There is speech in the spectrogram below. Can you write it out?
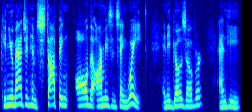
Can you imagine him stopping all the armies and saying, "Wait!" And he goes over and he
